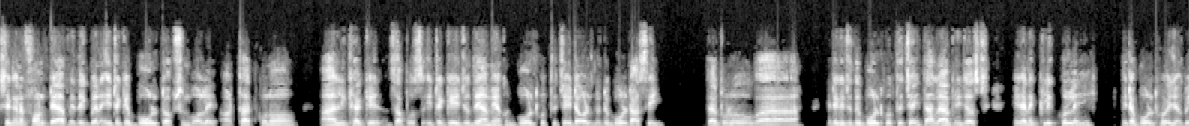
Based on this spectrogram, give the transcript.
সেখানে ফন্টে আপনি দেখবেন এটাকে বোল্ট অপশন বলে, অর্থাৎ কোনো লেখাকে সাপোজ এটাকে যদি আমি এখন বোল্ড করতে চাই, এটা অলরেডি বোল্ড আসেই তারপরও এটাকে যদি বোল্ড করতে চাই, তাহলে আপনি জাস্ট এখানে ক্লিক করলেই এটা বোল্ড হয়ে যাবে।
